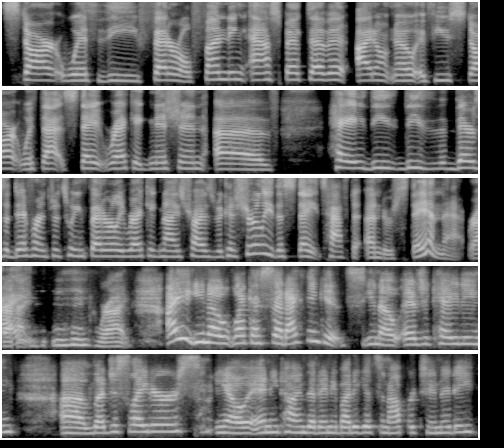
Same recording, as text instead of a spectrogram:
start with the federal funding aspect of it. I don't know if you start with that state recognition of hey these these there's a difference between federally recognized tribes because surely the states have to understand that right, Right. mhm, right. I, you know, like I said, I think it's, you know, educating uh, legislators, you know, anytime that anybody gets an opportunity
